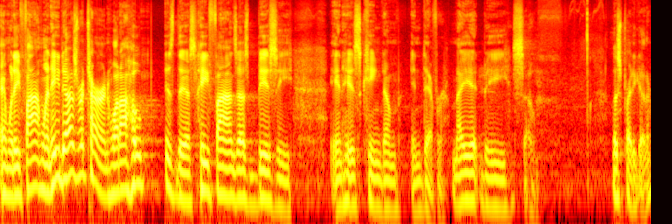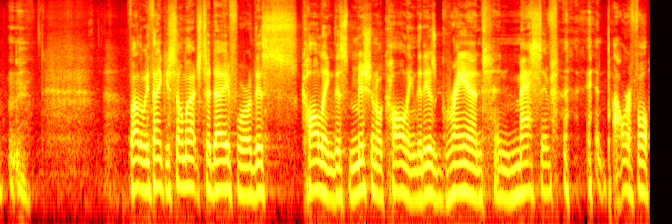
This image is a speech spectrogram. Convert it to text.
And when he, find, when he does return, what I hope is this he finds us busy in his kingdom endeavor. May it be so. Let's pray together. Father, we thank you so much today for this calling, this missional calling that is grand and massive and powerful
